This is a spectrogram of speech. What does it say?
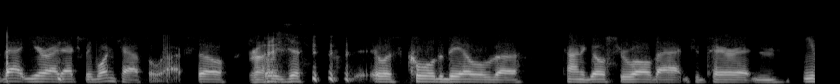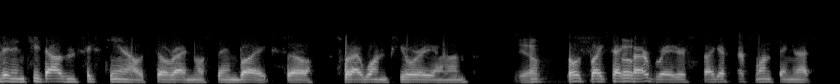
that year I'd actually won Castle Rock, so it was just it was cool to be able to kind of go through all that and compare it and even in 2016 i was still riding those same bikes so that's what i won peoria on Yeah. Those bikes had Oh. carburetors, so I guess that's one thing that's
